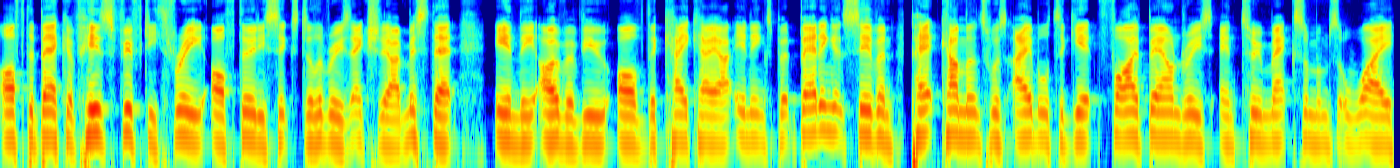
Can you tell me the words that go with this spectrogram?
off the back of his 53 off 36 deliveries. Actually, I missed that in the overview of the KKR innings, but batting at seven, Pat Cummins was able to get five boundaries and two maximums away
